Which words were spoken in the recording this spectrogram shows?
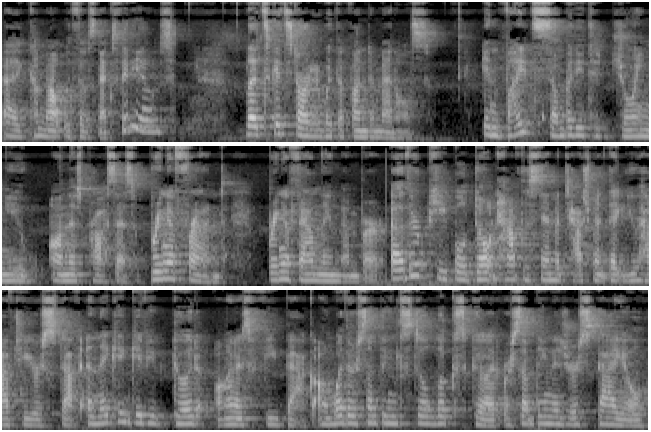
I come out with those next videos. Let's get started with the fundamentals. Invite somebody to join you on this process. Bring a friend, bring a family member. Other people don't have the same attachment that you have to your stuff, and they can give you good, honest feedback on whether something still looks good or something is your style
